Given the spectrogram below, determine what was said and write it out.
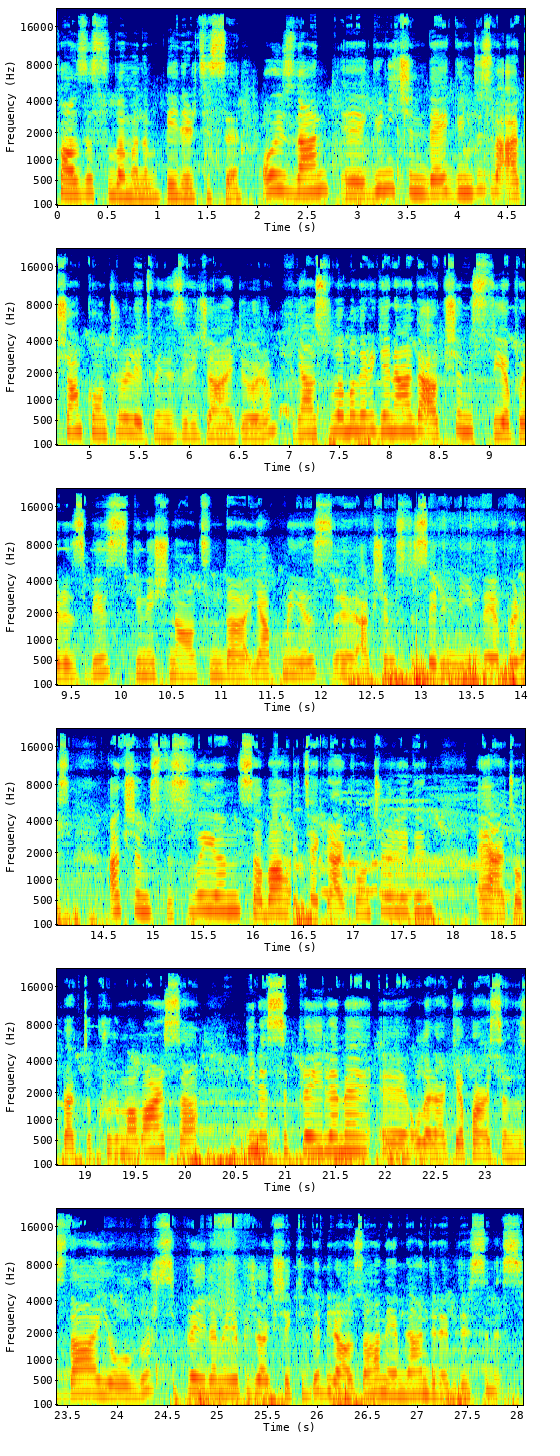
fazla sulamanın belirtisi. O yüzden e, gün içinde gündüz ve akşam kontrol etmenizi rica ediyorum. Yani sulamaları genelde akşamüstü yaparız biz. Güneşin altında yapmayız. E, akşamüstü serinliğinde yaparız. Akşamüstü sulayın, sabah tekrar kontrol edin. Eğer toprakta kuruma varsa yine spreyleme e, olarak yaparsanız daha iyi olur. Spreyleme yapacak şekilde biraz daha nemlendirebilirsiniz.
